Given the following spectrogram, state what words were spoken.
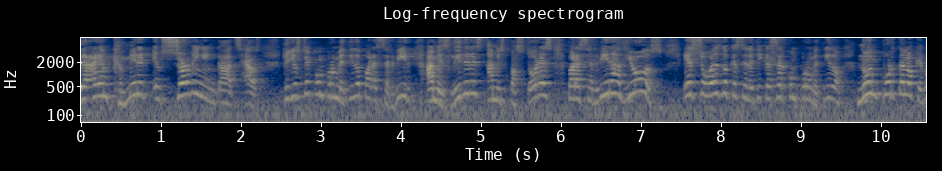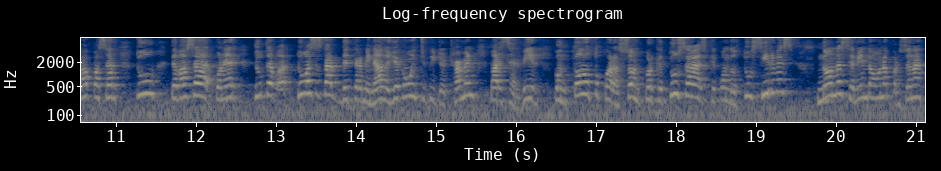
That I am committed in serving in God's house. Que yo estoy comprometido para servir a mis líderes, a mis pastores, para servir a Dios. Eso es lo que significa ser comprometido. No importa lo que va a pasar, tú te vas a poner, tú, te, tú vas a estar determinado. You're going to be determined para servir con todo tu corazón. Porque tú sabes que cuando tú sirves, no andas sirviendo a una persona,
